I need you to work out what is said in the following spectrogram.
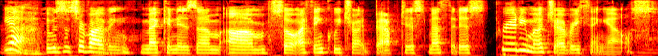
Yeah, it was a surviving mechanism. Um, so I think we tried Baptist, Methodist, pretty much everything else.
